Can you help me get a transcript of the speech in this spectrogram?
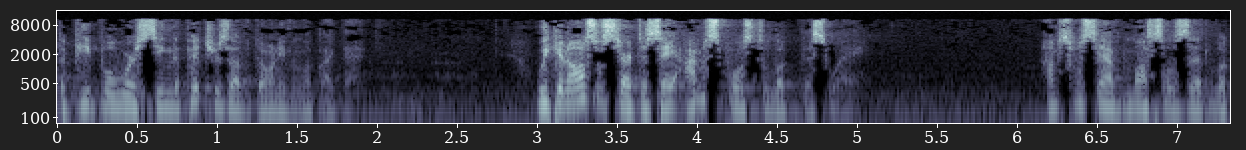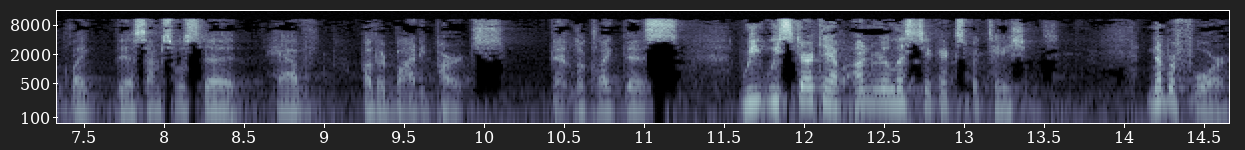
the people we're seeing the pictures of don't even look like that. We can also start to say, I'm supposed to look this way. I'm supposed to have muscles that look like this. I'm supposed to have other body parts that look like this. We, we start to have unrealistic expectations. Number four,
